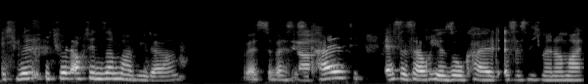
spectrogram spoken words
ich will, ich will auch den Sommer wieder. Weißt du, weil es Ja. ist kalt. Es ist auch hier so kalt. Es ist nicht mehr normal.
